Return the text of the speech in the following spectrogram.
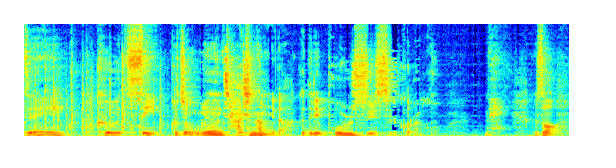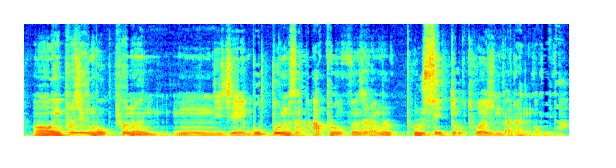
they could see. 그죠? 우리는 자신합니다. 그들이 볼 수 있을 거라고. 네. 그래서 어, 이 프로젝트 목표는 음, 이제 못 보는 사람, 앞으로 못 보는 사람을 볼 수 있도록 도와준다라는 겁니다.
